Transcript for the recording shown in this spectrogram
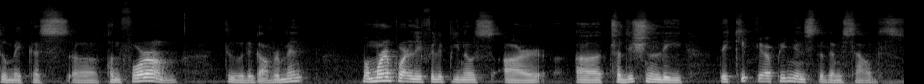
to make us uh, conform to the government. But more importantly, Filipinos are uh, traditionally, they keep their opinions to themselves.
